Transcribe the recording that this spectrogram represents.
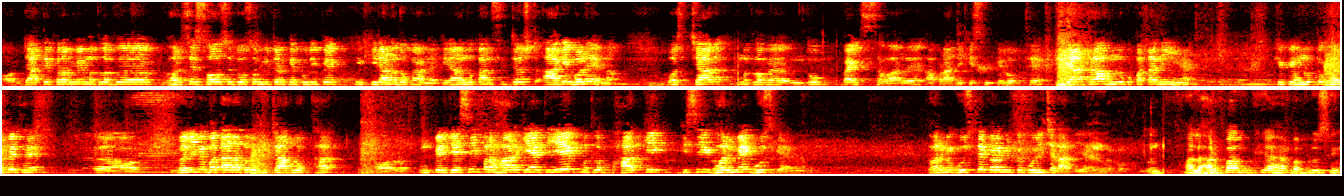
और जाते क्रम में मतलब घर से 100 से 200 मीटर के दूरी पे किराना दुकान है। किराना दुकान से जस्ट आगे बढ़े है ना बस चार मतलब दो बाइक से सवार अपराधी किस्म के लोग थे। क्या था हम लोग को पता नहीं है क्योंकि हम लोग तो घर पे थे। गली में बता रहा था कि चार लोग था और उन पे जैसे ही प्रहार किया तो ये मतलब भाग के किसी घर में घुस गए घर में घुसते क्रम इनको गोली चला दिया है। हाँ लहरपा मुखिया हैं, बबलू सिंह।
